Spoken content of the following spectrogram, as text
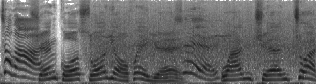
中啊，全国所有会员。是。完全赚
